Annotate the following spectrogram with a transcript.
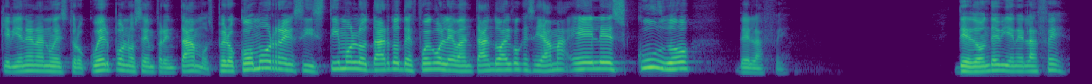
que vienen a nuestro cuerpo, nos enfrentamos. Pero ¿cómo resistimos los dardos de fuego levantando algo que se llama el escudo de la fe? ¿De dónde viene la fe?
